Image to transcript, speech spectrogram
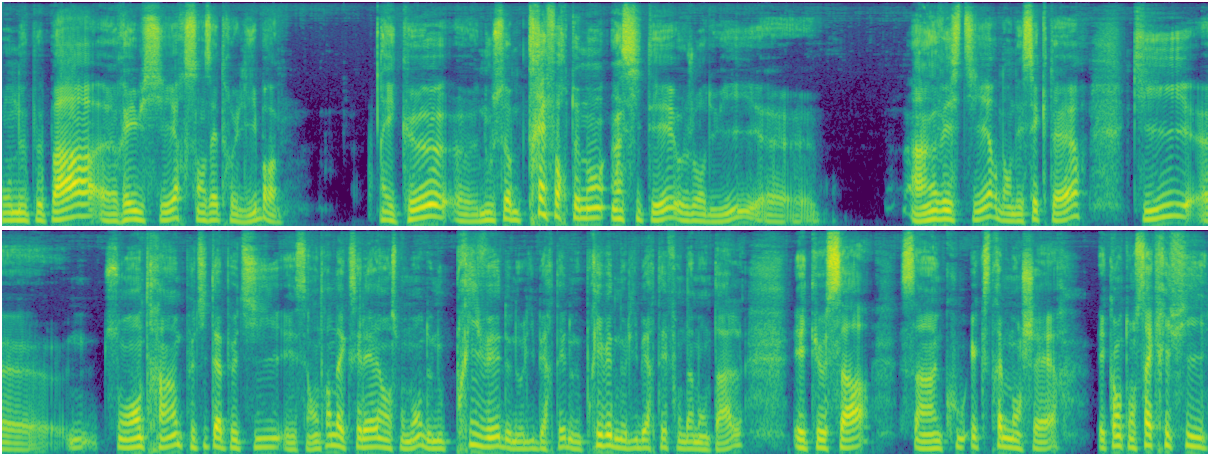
on ne peut pas euh, réussir sans être libre, et que euh, nous sommes très fortement incités aujourd'hui euh, à investir dans des secteurs qui sont en train, petit à petit, et c'est en train d'accélérer en ce moment, de nous priver de nos libertés, de nous priver de nos libertés fondamentales, et que ça, ça a un coût extrêmement cher. Et quand on sacrifie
